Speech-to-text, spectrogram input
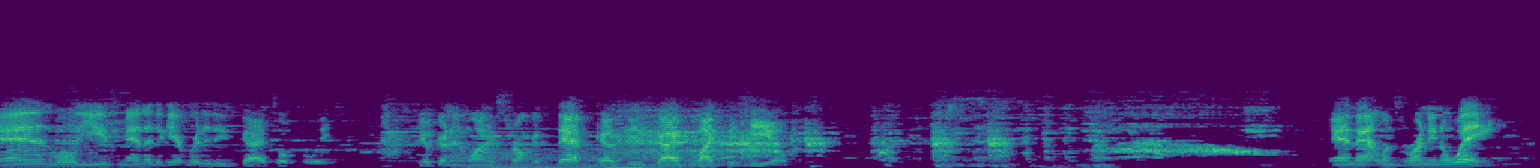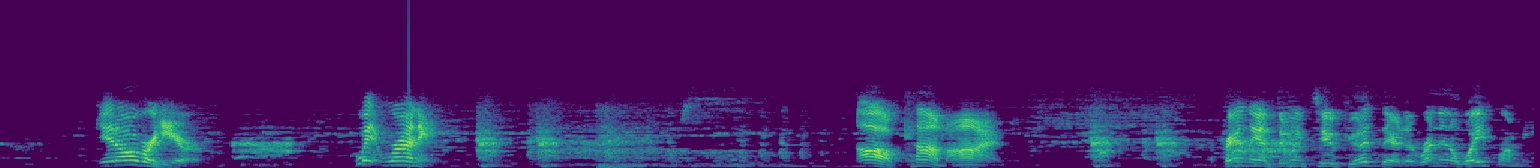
And we'll use mana to get rid of these guys, hopefully. You're going to want a stronger stat because these guys like to heal. And that one's running away. Get over here! Quit running! Oh, come on. Apparently I'm doing too good there. They're running away from me.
